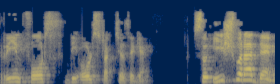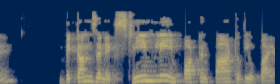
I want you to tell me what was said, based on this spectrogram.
reinforce the old structures again. So Ishvara then becomes an extremely important part of the upaya.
